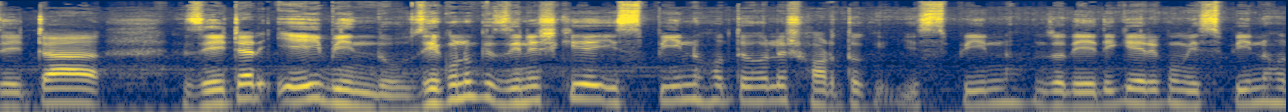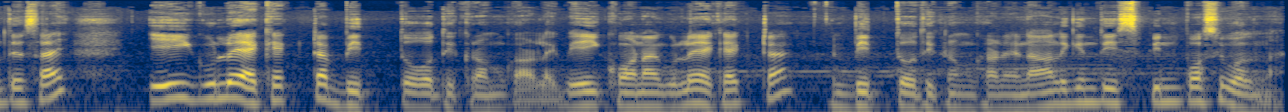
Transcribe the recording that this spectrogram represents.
যেটা, যেটার এই বিন্দু যে কোনো কি জিনিসকে স্পিন হতে হলে শর্ত কি? স্পিন যদি এদিকে এরকম স্পিন হতে চায়, এইগুলো এক একটা বৃত্ত অতিক্রম করা লাগবে। এই কণাগুলো এক একটা বৃত্ত অতিক্রম করা লাগে নাহলে কিন্তু স্পিন পসিবল না।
